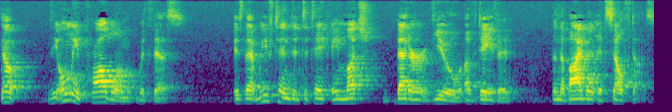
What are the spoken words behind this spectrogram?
Now, the only problem with this is that we've tended to take a much better view of David than the Bible itself does.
